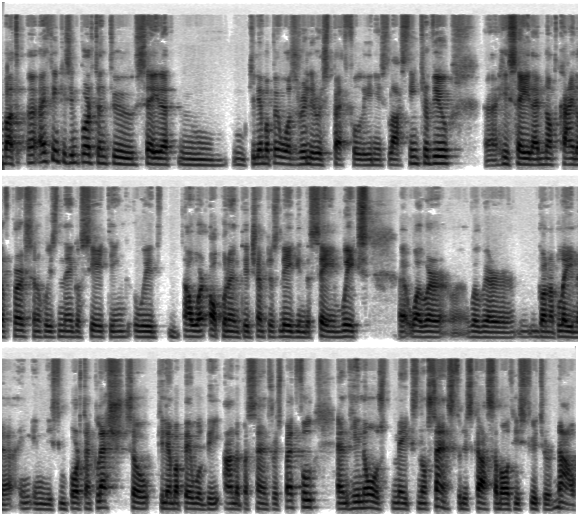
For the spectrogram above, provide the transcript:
But uh, I think it's important to say that um, Kylian Mbappe was really respectful in his last interview. Uh, he said, "I'm not kind of person who is negotiating with our opponent in Champions League in the same weeks." Uh, while we're while we're gonna play in, a, in, in, this important clash. So Kylian Mbappe will be 100% respectful, and he knows makes no sense to discuss about his future now.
